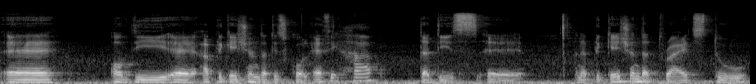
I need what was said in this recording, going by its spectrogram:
of the uh, application that is called EthicHub, that is uh, an application that tries to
